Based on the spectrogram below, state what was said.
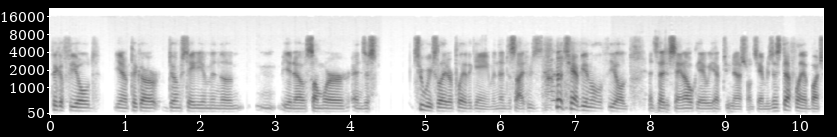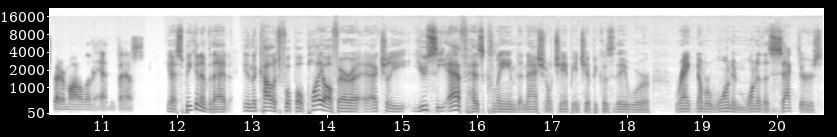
pick a field, you know, pick a dome stadium in the you know somewhere, and just two weeks later play the game, and then decide who's the champion on the field instead of saying, "Okay, we have two national champions." It's definitely a much better model than they had in the past. Yeah, speaking of that, in the college football playoff era, actually UCF has claimed a national championship because they were ranked number one in one of the sectors.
